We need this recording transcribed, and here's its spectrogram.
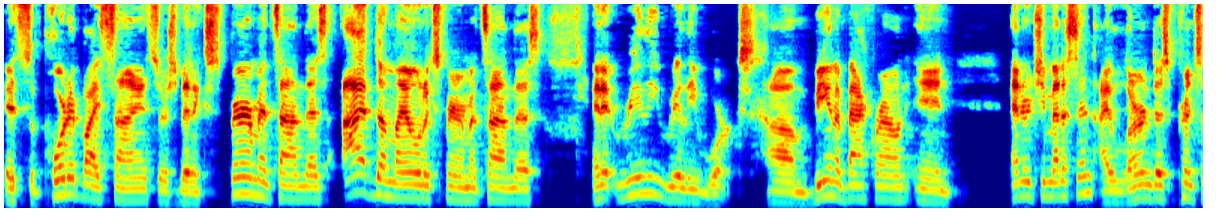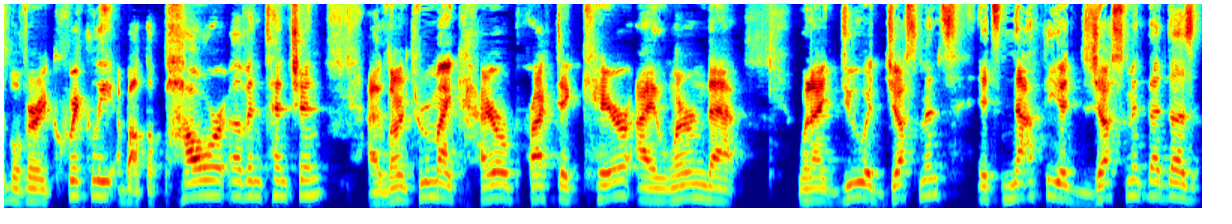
It's supported by science. There's been experiments on this. I've done my own experiments on this, and it really, really works. Um, being a background in energy medicine, I learned this principle very quickly about the power of intention. I learned through my chiropractic care, I learned that when I do adjustments, it's not the adjustment that does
